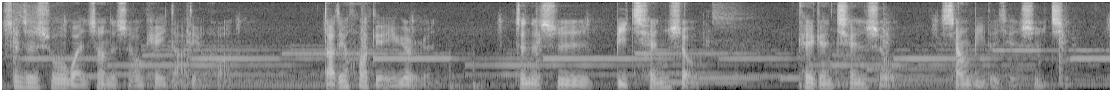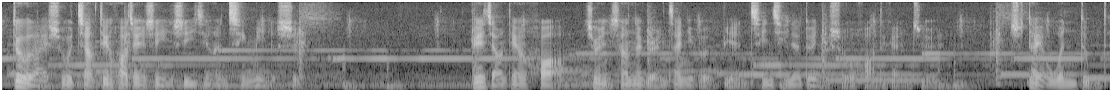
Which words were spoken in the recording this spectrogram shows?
甚至说晚上的时候可以打电话，打电话给一个人，真的是比牵手。可以跟牵手相比的一件事情，对我来说，讲电话这件事情是一件很亲密的事，因为讲电话就很像那个人在你耳边轻轻的对你说话的感觉，是带有温度的。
